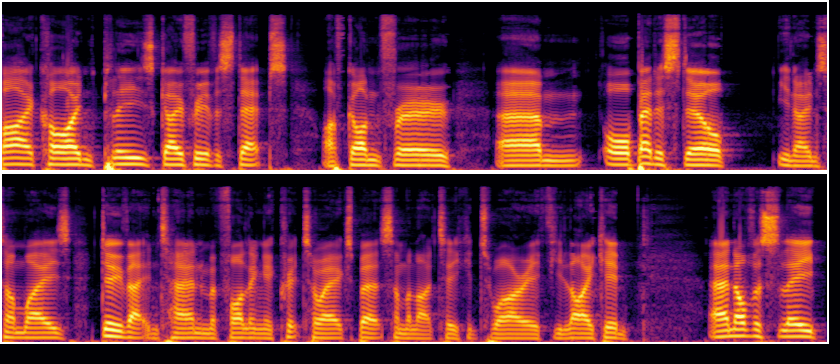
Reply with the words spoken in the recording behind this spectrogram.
buy a coin, please go through the steps I've gone through, um, or better still, you know, in some ways, do that in tandem of following a crypto expert, someone like Teeka Tiwari, if you like him. And obviously,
